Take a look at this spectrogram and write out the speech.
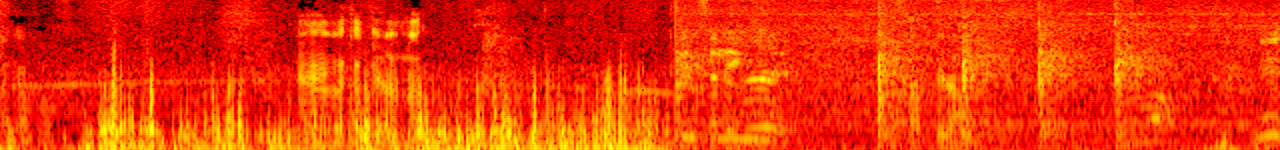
นะครับผมอ่าแล้วครับพี่น้องเนาะขึ้นสลิงครับพี่น้อง นี่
